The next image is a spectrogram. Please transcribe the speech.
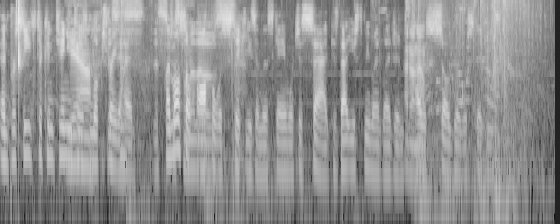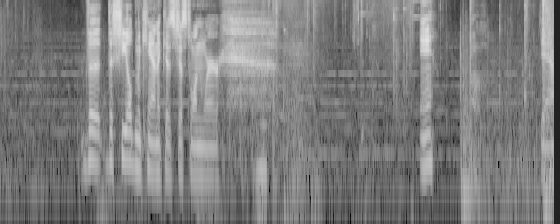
and proceeds to continue to just look straight ahead. is- this I'm also of awful with stickies in this game, which is sad because that used to be my legend. I don't was so good with stickies. The the shield mechanic is just one where. eh. Yeah.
